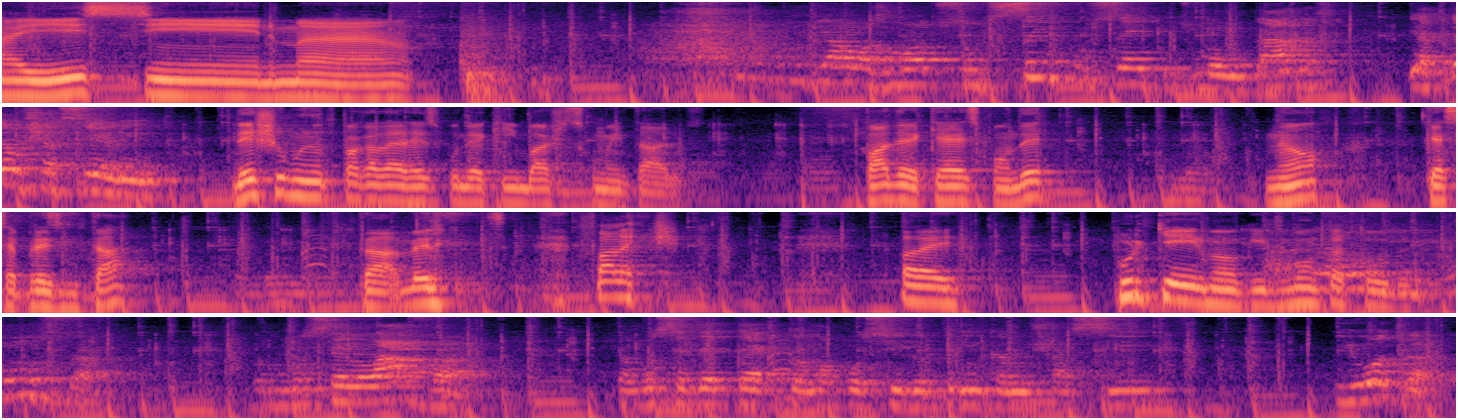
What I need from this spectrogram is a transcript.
Aí sim, irmão. As motos são 100% desmontadas e até o chassi é limpo. Deixa um minuto pra galera responder aqui embaixo nos comentários. Padre, quer responder? Não. Não? Quer se apresentar? Tá, beleza. Fala aí. Fala aí. Por que, irmão, que desmonta tudo? quando você lava, então você detecta uma possível trinca no chassi. E outra,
